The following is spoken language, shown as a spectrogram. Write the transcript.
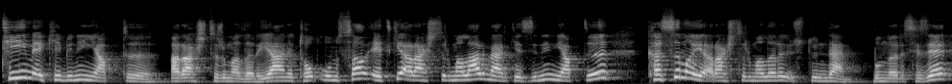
Team ekibinin yaptığı araştırmaları yani Toplumsal Etki Araştırmalar Merkezi'nin yaptığı Kasım ayı araştırmaları üstünden bunları size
